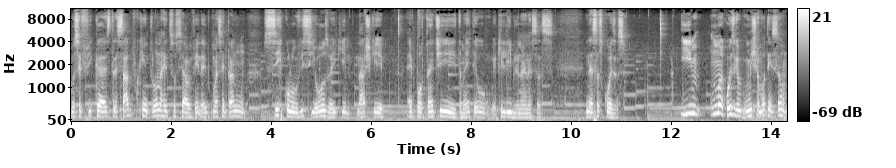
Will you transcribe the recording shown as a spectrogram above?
você fica estressado porque entrou na rede social, enfim, daí começa a entrar num círculo vicioso aí que acho que é importante também ter o equilíbrio né, nessas, nessas coisas. E uma coisa que me chamou atenção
